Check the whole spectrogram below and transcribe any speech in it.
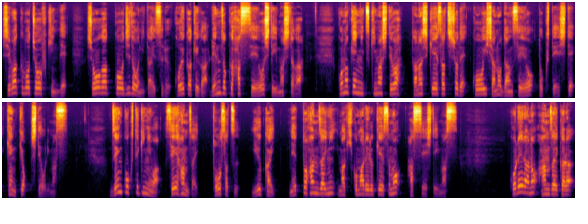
芝久保町付近で小学校児童に対する声かけが連続発生をしていましたが、この件につきましては、田無警察署で行為者の男性を特定して検挙しております。全国的には性犯罪、盗撮、誘拐、ネット犯罪に巻き込まれるケースも発生しています。これらの犯罪から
